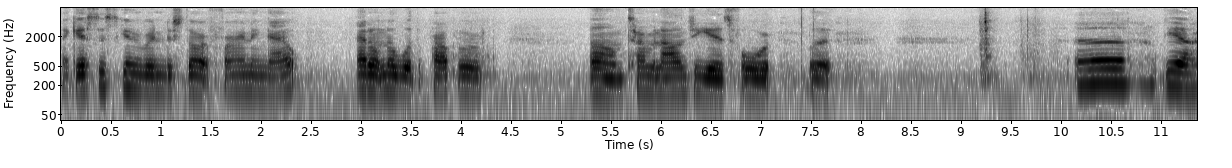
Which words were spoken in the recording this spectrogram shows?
I guess it's getting ready to start ferning out. I don't know what the proper um, terminology is for it, but uh, yeah.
